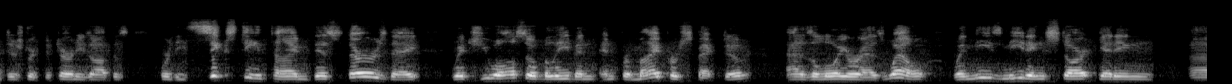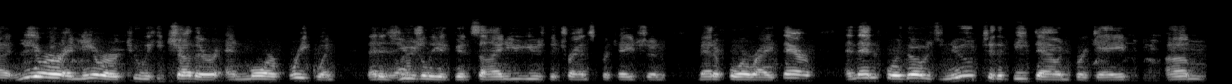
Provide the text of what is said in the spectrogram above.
District Attorney's Office for the 16th time this Thursday, which you also believe in. And from my perspective, as a lawyer as well, when these meetings start getting uh, nearer and nearer to each other and more frequent, that is usually a good sign. You use the transportation metaphor right there. And then for those new to the beatdown brigade, um,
